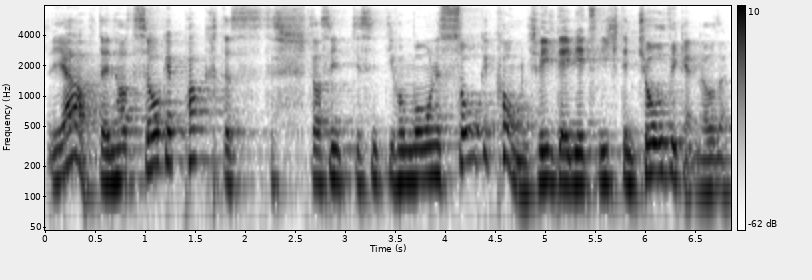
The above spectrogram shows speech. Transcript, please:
Ja, den hat so gepackt, dass, dass, da sind, die, sind die Hormone so gekommen. Ich will den jetzt nicht entschuldigen, oder?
